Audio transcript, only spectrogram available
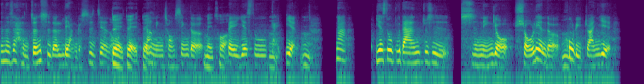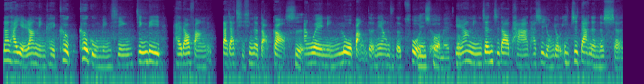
真的是很真实的两个事件哦。对对对，让您重新的没错被耶稣改变。嗯，那耶稣不单就是使您有熟练的护理专业，那他也让您可以刻刻骨铭心，经历开刀房。大家齐心的祷告，是安慰您落榜的那样子的挫折，没错没错，也让您真知道他，他是拥有医治大能的神，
